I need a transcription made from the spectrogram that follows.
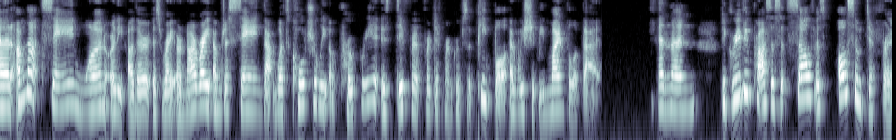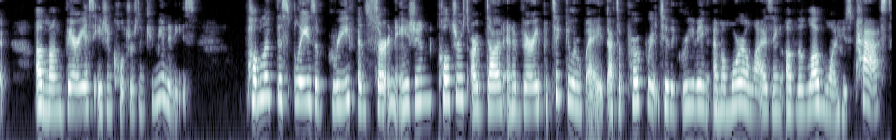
And I'm not saying one or the other is right or not right. I'm just saying that what's culturally appropriate is different for different groups of people, and we should be mindful of that. And then the grieving process itself is also different among various Asian cultures and communities. Public displays of grief in certain Asian cultures are done in a very particular way that's appropriate to the grieving and memorializing of the loved one who's passed,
